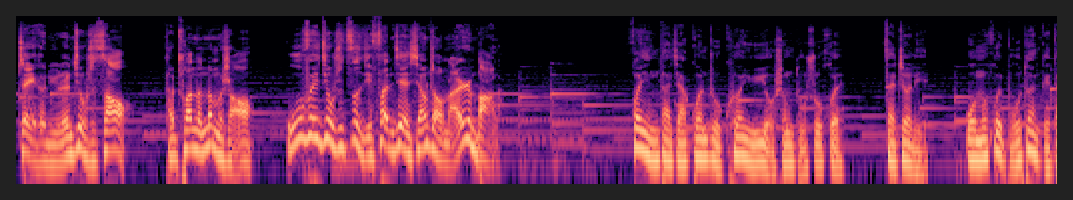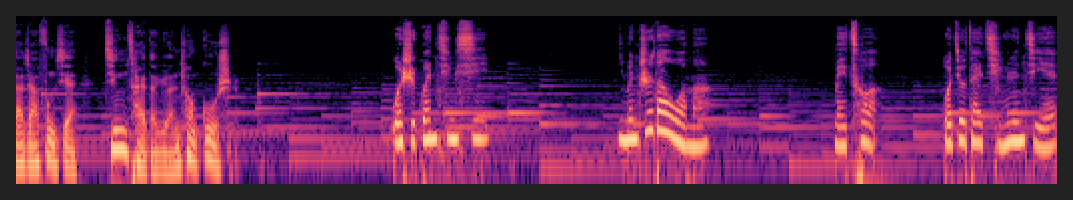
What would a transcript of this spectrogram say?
这个女人就是骚，她穿的那么少，无非就是自己犯贱想找男人罢了。欢迎大家关注宽裕有声读书会，在这里，我们会不断给大家奉献精彩的原创故事。我是关清溪，你们知道我吗？没错，我就在情人节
